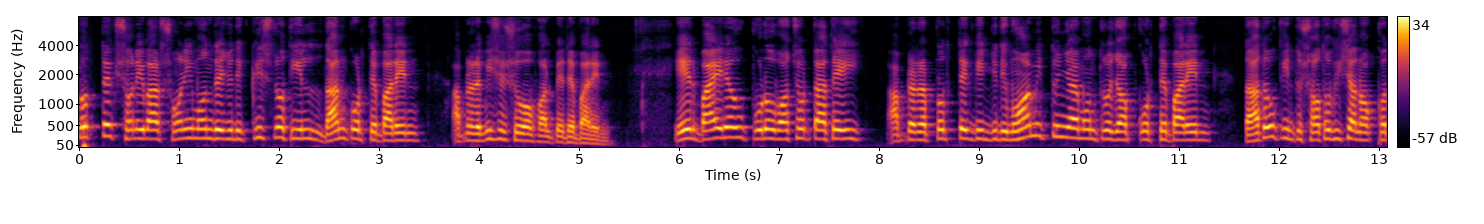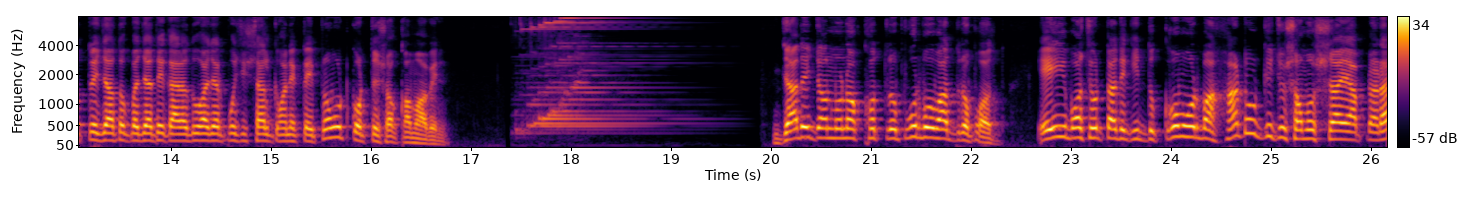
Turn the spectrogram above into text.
প্রত্যেক শনিবার শনি মন্দিরে যদি কৃষ্ণ তিল দান করতে পারেন, আপনারা বিশেষ শুভ ফল পেতে পারেন। এর বাইরেও পুরো বছরটাতেই আপনারা প্রত্যেক দিন যদি মহামৃত্যুঞ্জয় মন্ত্র জপ করতে পারেন, তাতেও কিন্তু শতভিসা নক্ষত্রে জাতক বা জাতিকারা দু হাজার পঁচিশ সালকে অনেকটাই প্রমোট করতে সক্ষম হবেন। যাদের জন্ম নক্ষত্র পূর্ব ভাদ্রপদ এই বছরটাতে কিন্তু কোমর বা হাঁটুর কিছু সমস্যায় আপনারা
